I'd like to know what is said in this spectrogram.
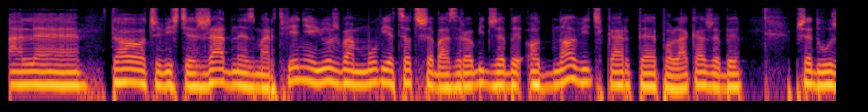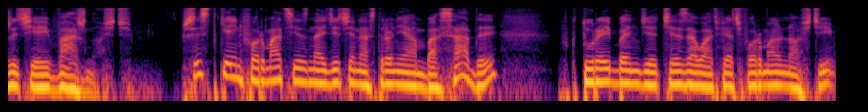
Ale to oczywiście żadne zmartwienie. Już Wam mówię, co trzeba zrobić, żeby odnowić kartę Polaka, żeby przedłużyć jej ważność. Wszystkie informacje znajdziecie na stronie ambasady, w której będziecie załatwiać formalności.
